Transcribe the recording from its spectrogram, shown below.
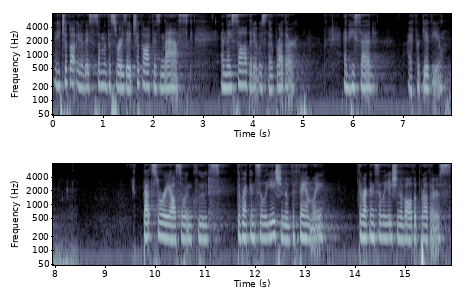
He took off, you know, they, some of the stories, they took off his mask, and they saw that it was their brother. And he said, I forgive you. That story also includes the reconciliation of the family, the reconciliation of all the brothers.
